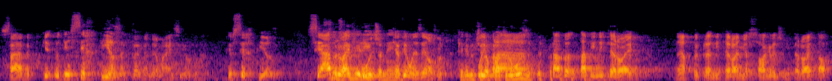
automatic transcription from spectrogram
Sabe? Porque eu tenho certeza que vai vender mais hambúrguer. Tenho certeza. Você abre usar o iFood, quer ver um exemplo? Que nego não pra- usa? Tava, tava em Niterói. Né? Fui pra Niterói, minha sogra é de Niterói e tal.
